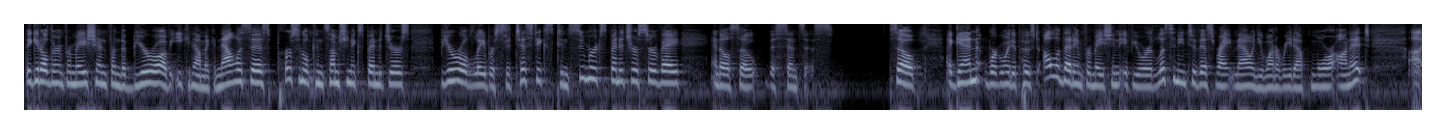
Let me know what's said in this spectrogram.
They get all their information from the Bureau of Economic Analysis, personal consumption expenditures, Bureau of Labor Statistics, Consumer Expenditure Survey, and also the census. So, again, we're going to post all of that information if you are listening to this right now and you want to read up more on it. Uh,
